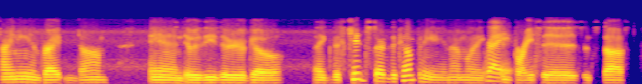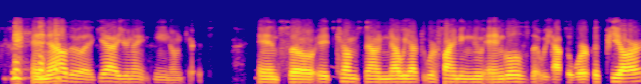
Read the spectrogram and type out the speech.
shiny and bright and dumb, and it was easier to go like this kid started the company, and I'm like Right. braces and stuff, and now they're like, yeah, you're 19, no one cares. And so it comes down now we have to we're finding new angles that we have to work with PR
